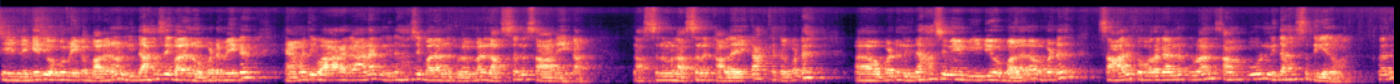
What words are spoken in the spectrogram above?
sale එකේදී ඔබ මේක බලනවා නිදහසේ බලනවා. ඔබට මේක කැමති වාර ගාණක් නිදහසේ බලන්න පුළුවන්. මම ලස්සන සාරි එකක්. ලස්සනම ලස්සන කල එකක්. එතකොට ඔබට නිදහස මේ වීඩියෝ බලලා ඔබට සාරි තෝරගන්න පුළුවන් සම්පූර්ණ නිදහස තියෙනවා. හරි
